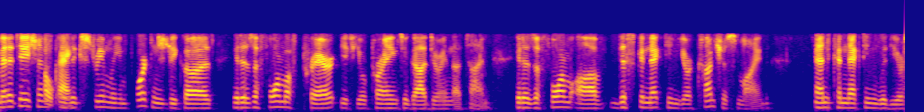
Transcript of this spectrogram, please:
Meditation okay. is extremely important because it is a form of prayer if you're praying to God during that time. It is a form of disconnecting your conscious mind and connecting with your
